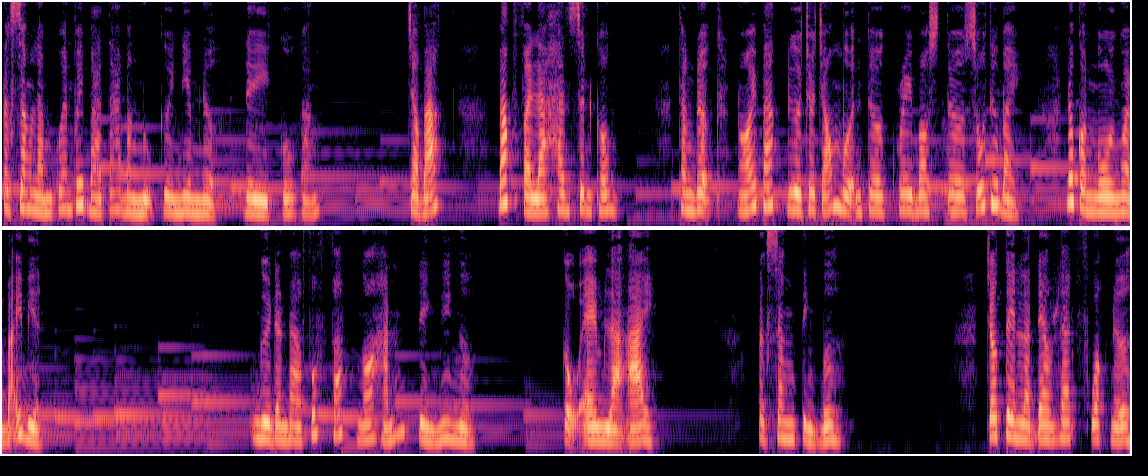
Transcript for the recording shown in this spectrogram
Tặc Sang làm quen với bà ta bằng nụ cười niềm nở, đầy cố gắng. Chào bác, bác phải là Hansen không? Thằng Dirk nói bác đưa cho cháu mượn tờ Greybuster số thứ bảy. Nó còn ngồi ngoài bãi biển. Người đàn bà phúc pháp ngó hắn để nghi ngờ. Cậu em là ai? Tật răng tỉnh bơ. Cháu tên là Dellat Wagner,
